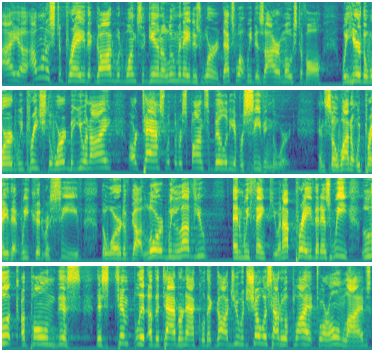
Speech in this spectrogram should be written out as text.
I, uh, I want us to pray that God would once again illuminate His Word. That's what we desire most of all we hear the word, we preach the word, but you and I are tasked with the responsibility of receiving the word. And so, why don't we pray that we could receive the word of God? Lord, we love you and we thank you. And I pray that as we look upon this, this template of the tabernacle, that God, you would show us how to apply it to our own lives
